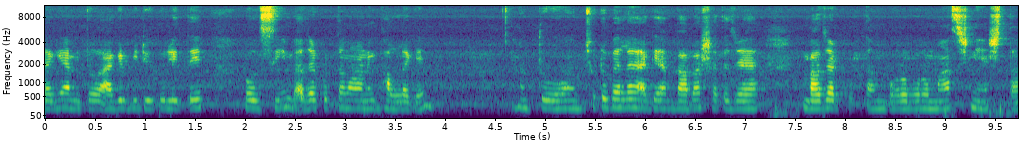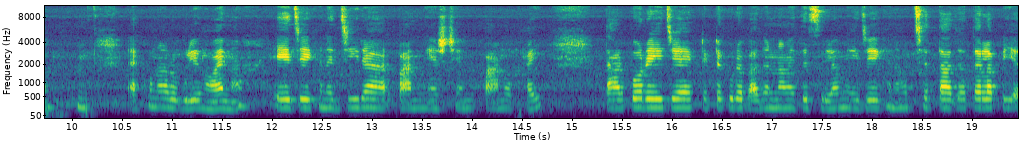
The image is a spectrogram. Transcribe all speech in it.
লাগে, আমি তো আগের ভিডিওগুলিতে বলছি, বাজার করতে আমার অনেক ভালো লাগে। তো ছোটোবেলায় আগে বাবার সাথে যা বাজার করতাম, বড় বড় মাছ নিয়ে আসতাম। এখন আর ওগুলি হয় না। এই যে এখানে জিরা আর পান নিয়ে আসছি, আমি পানও খাই। তারপরে এই যে একটা একটা করে বাজার নামাইতেছিলাম, এই যে এখানে হচ্ছে তাজা তেলাপিয়া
